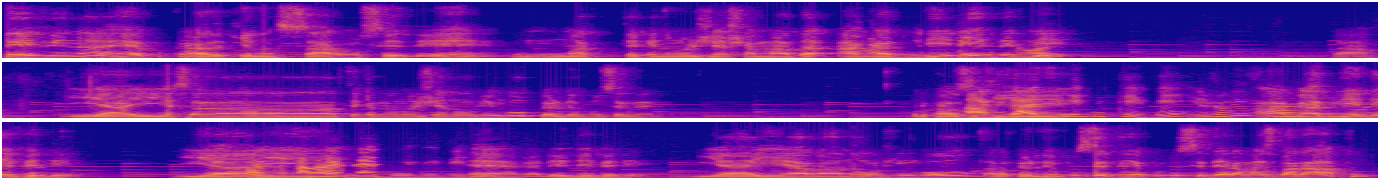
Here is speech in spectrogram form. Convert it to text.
Teve na época que lançaram um CD, uma tecnologia chamada HD bem feito, DVD. Tá? E aí essa tecnologia não vingou, perdeu pro CD. Por causa HD que de TV? Eu já ouvi falar HD disso aí, DVD. E aí Ah, HD DVD. é, HD DVD. E aí ela não vingou, ela perdeu pro CD porque o CD era mais barato,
